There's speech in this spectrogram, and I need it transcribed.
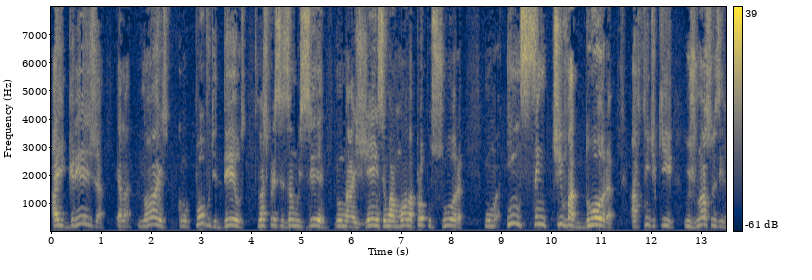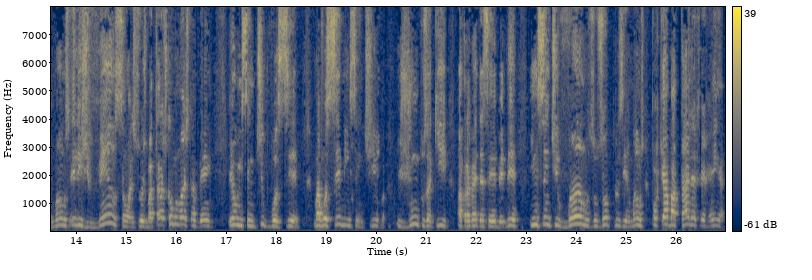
a igreja, ela, nós como povo de Deus, nós precisamos ser uma agência, uma mola propulsora, uma incentivadora, a fim de que os nossos irmãos eles vençam as suas batalhas, como nós também. Eu incentivo você, mas você me incentiva. Juntos aqui, através dessa EBD, incentivamos os outros irmãos, porque a batalha é ferrenha.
